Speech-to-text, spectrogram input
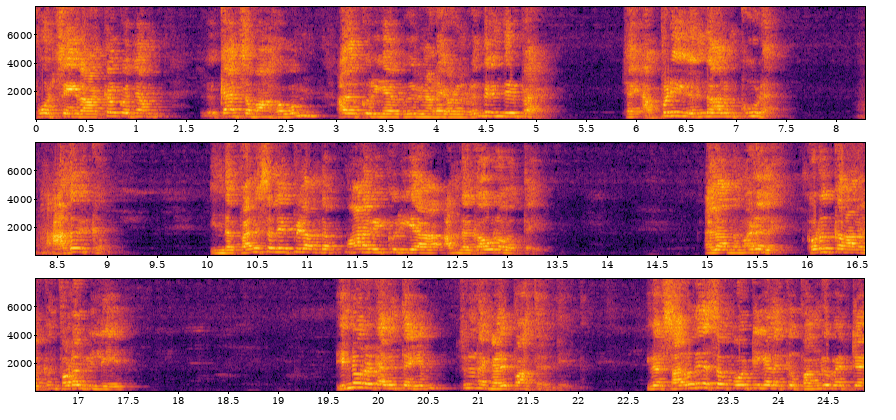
போட் செய்கிறார்கள் கொஞ்சம் கேன்சமாகவும் அதற்குரிய வீறு நடைகளுடன் தெரிந்திருப்பார். சரி அப்படி இருந்தாலும் கூட அதற்கும் இந்த பரிசளிப்பில் அந்த மாணவிக்குரிய அந்த கௌரவத்தை அல்ல அந்த மடலை கொடுக்காதற்கும் தொடர்பில்லையே இன்னொரு கருத்தையும் சின்னங்களில் பார்த்திருந்தேன். இவர் சர்வதேச போட்டிகளுக்கு பங்கு பெற்ற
